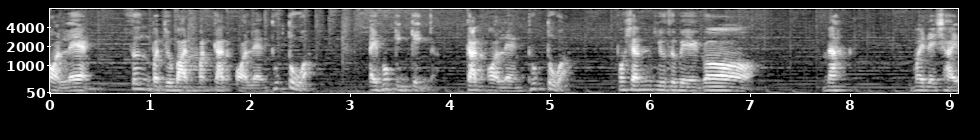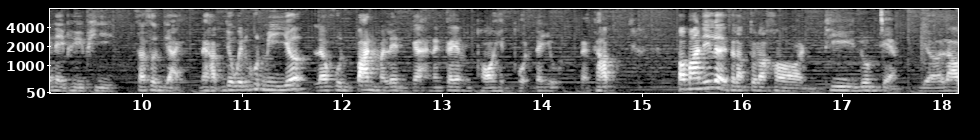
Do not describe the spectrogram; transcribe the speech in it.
อ่อนแรง ซึ่งปัจจุบันมันการอ่อนแรงทุกตัว ไอ้พวกเก่งๆอะการอ่อนแรงทุกตัว เพราะฉะนั้นฮิวสเบก็นะไม่ได้ใช้ใน PVP ซะส่วนใหญ่นะครับยกเว้นคุณมีเยอะแล้วคุณปั้นมาเล่นกันนั้นก็ยังพอเห็นผลได้อยู่นะครับ ประมาณนี้เลยสำหรับตัวละครที่ร่วมแจมเดี๋ยวเรา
